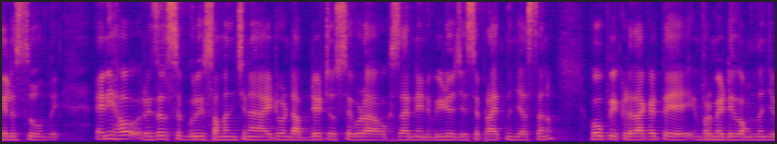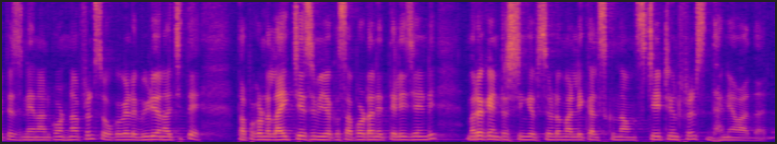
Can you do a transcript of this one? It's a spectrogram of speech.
తెలుస్తూ ఉంది. ఎనీహౌ రిజల్ట్స్ గురించి సంబంధించిన ఎటువంటి అప్డేట్స్ వస్తే కూడా ఒకసారి నేను వీడియో చేసే ప్రయత్నం చేస్తాను. హోప్ ఇక్కడ దాకైతే ఇన్ఫర్మేటివ్గా ఉందని చెప్పేసి నేను అనుకుంటున్నాను ఫ్రెండ్స్ ఒకవేళ వీడియో నచ్చితే తప్పకుండా లైక్ చేసి మీ యొక్క సపోర్ట్ అనేది తెలియజేయండి. మరొక ఇంట్రెస్టింగ్ ఎపిసోడ్ మళ్ళీ కలుసుకుందాం. స్టేట్యూన్ ఫ్రెండ్స్ ధన్యవాదాలు.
